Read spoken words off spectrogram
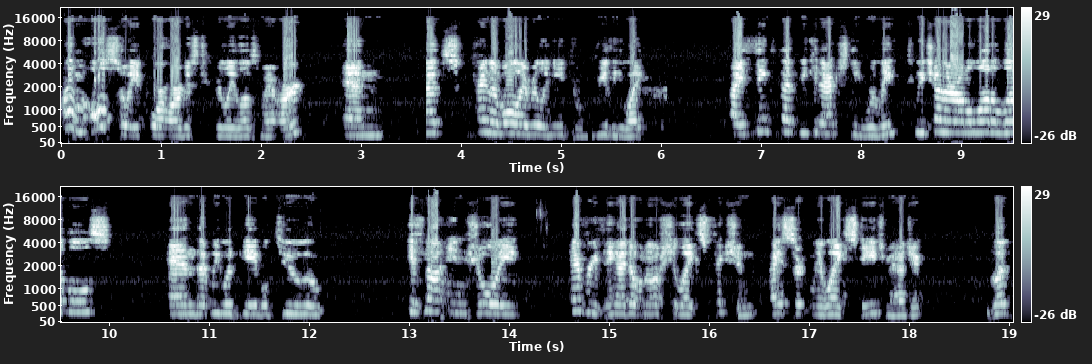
I'm also a poor artist who really loves my art, and that's kind of all I really need to really like her. I think that we could actually relate to each other on a lot of levels, and that we would be able to, if not enjoy everything, I don't know if she likes fiction. I certainly like stage magic. But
